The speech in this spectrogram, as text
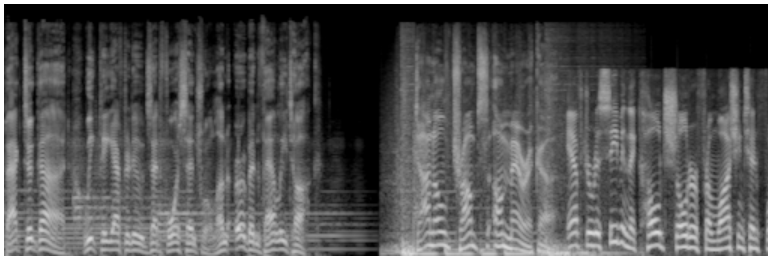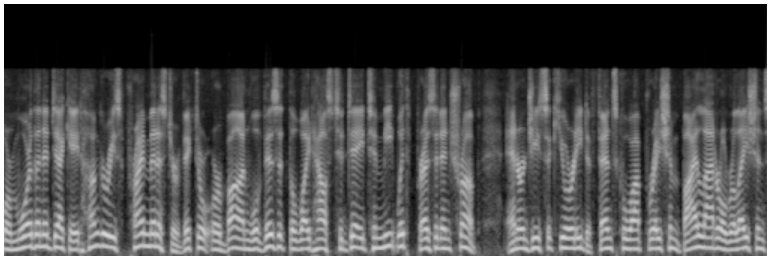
back to God. Weekday afternoons at 4 Central on Urban Family Talk. Donald Trump's America. After receiving the cold shoulder from Washington for more than a decade, Hungary's Prime Minister Viktor Orban will visit the White House today to meet with President Trump. Energy security, defense cooperation, bilateral relations,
